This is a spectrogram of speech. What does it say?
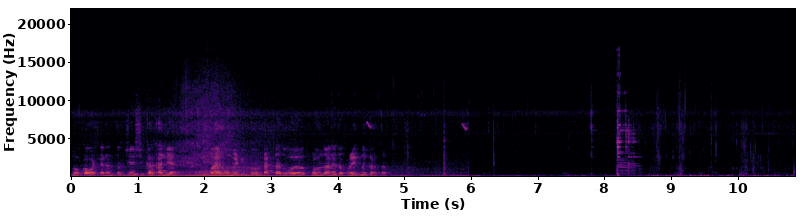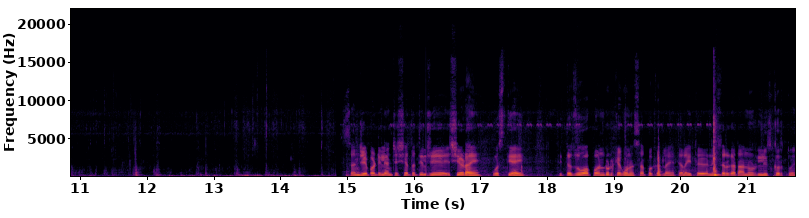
धोका वाटल्यानंतर जे शिकार खाल्ली आहे ती बाहेर वोमिटिंग करून टाकतात व पळून जाण्याचा प्रयत्न करतात. संजय पाटील यांच्या शेतातील जे शेड आहे वस्ती आहे तिथं जो आपण डोरक्या घोणस पकडला आहे त्याला इथं निसर्गात आणून रिलीज करतोय.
